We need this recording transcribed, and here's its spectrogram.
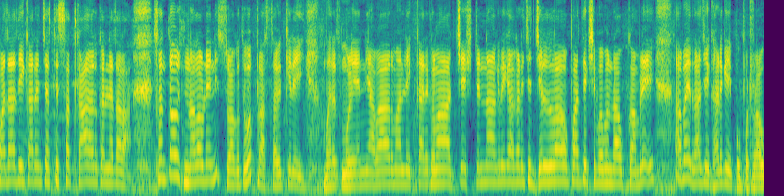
पदाधिकाऱ्यांच्या हस्ते सत्कार करण्यात आला. संतोष नलावडे यांनी स्वागत व प्रास्ताविक केले. भरत मुळे यांनी आभार मानले. कार्यक्रमात ज्येष्ठ नागरिक आघाडीचे जिल्हा उपाध्यक्ष बबनराव कांबळे अभय राजे घाडगे पोपटराव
